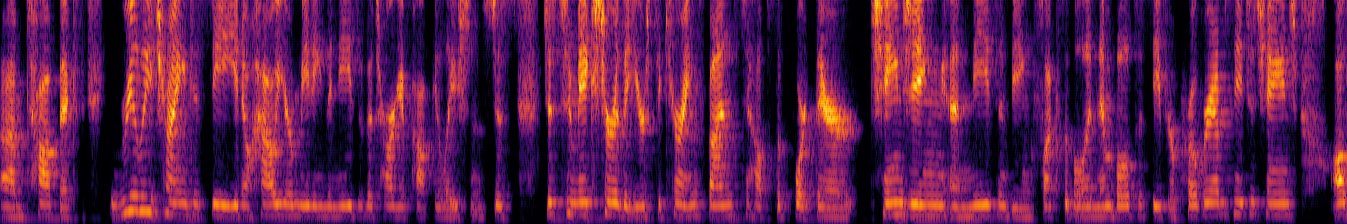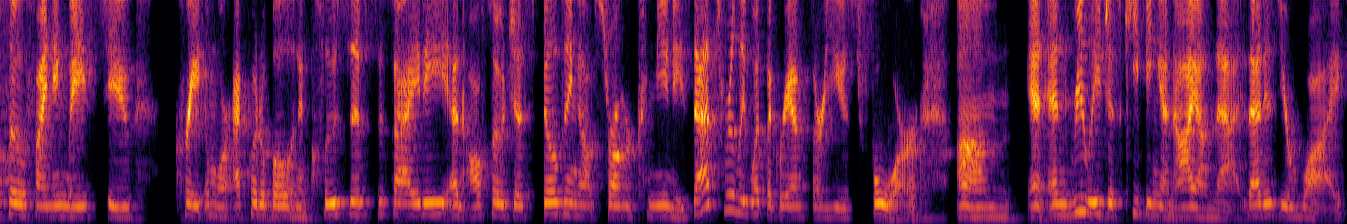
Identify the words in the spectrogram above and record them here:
um, topics. Really trying to see, you know, how you're meeting the needs of the target populations, just just to make sure that you're securing funds to help support their changing and needs and being flexible and nimble to see if your programs need to change. Also, finding ways to create a more equitable and inclusive society and also just building out stronger communities. That's really what the grants are used for um, and, and really just keeping an eye on that. That is your why.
